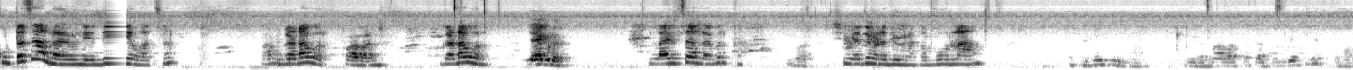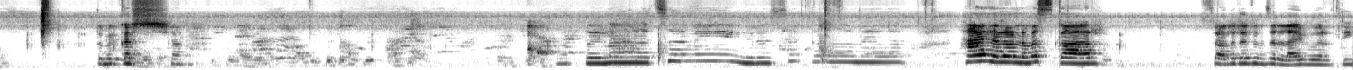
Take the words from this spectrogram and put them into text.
कुठं चालू आहे हे देवाचं? गडावर. गडावर. लाईव्ह चालू आहे बरं का. शिव्या तेवढा देऊ नका बोला. तुम्ही कशाला. हाय हॅलो नमस्कार. स्वागत आहे तुमचं लाईव्ह वरती.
